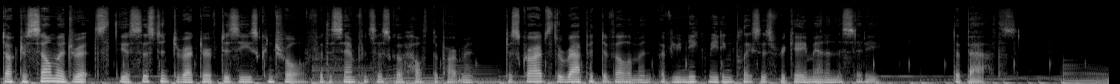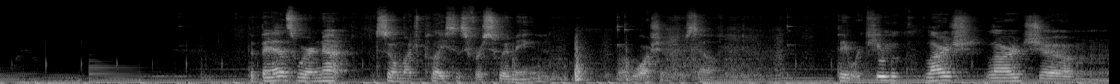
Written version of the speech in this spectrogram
Dr. Selma Dritz, the Assistant Director of Disease Control for the San Francisco Health Department, describes the rapid development of unique meeting places for gay men in the city the baths. The baths were not so much places for swimming or washing yourself. They were cubic, large, large um,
